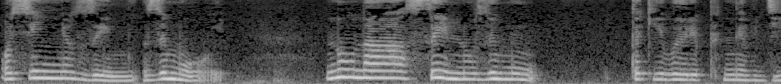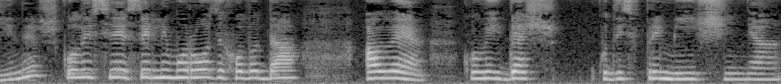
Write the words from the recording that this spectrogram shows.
осінньо-зимовий. Ну, на сильну зиму такий виріб не вдінеш, коли сильні морози, холода, але коли йдеш кудись в приміщення,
